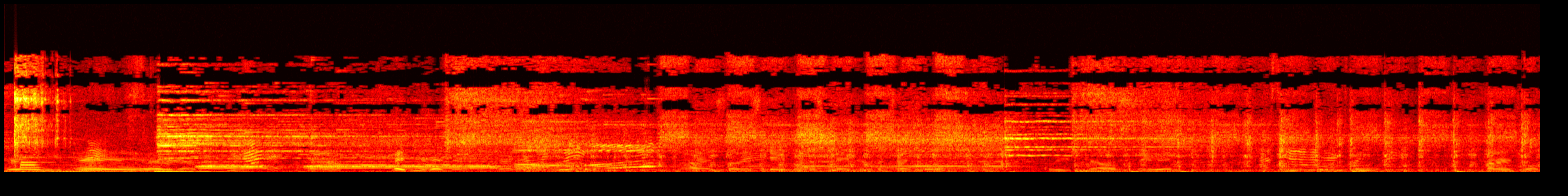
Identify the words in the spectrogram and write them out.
Three. Hey, there we go. You got it. Yeah. Alright, so this game has major potential. We shall see. That's kind of 120. 112.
